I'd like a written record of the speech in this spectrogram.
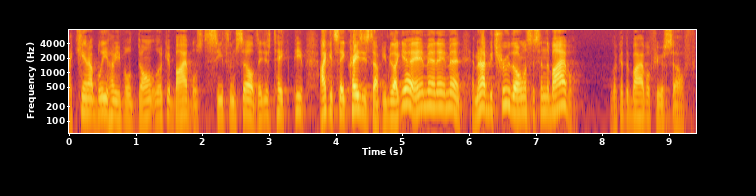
I cannot believe how people don't look at Bibles to see for themselves. They just take people. I could say crazy stuff. You'd be like, yeah, amen, amen. It may not be true, though, unless it's in the Bible. Look at the Bible for yourself.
